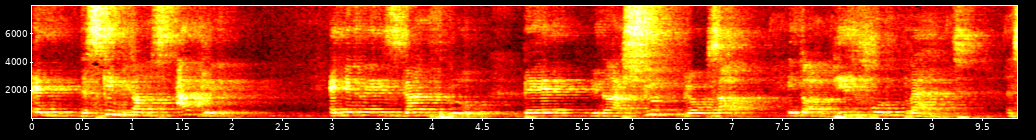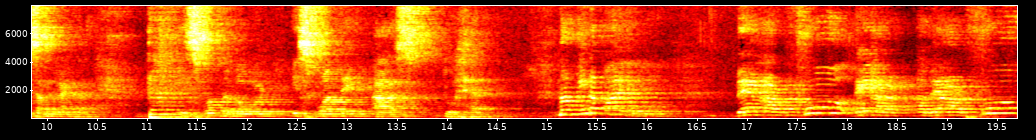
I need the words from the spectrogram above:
and the skin becomes ugly, and then when it's gone through, then you know a shoot grows up into a beautiful plant and something like that. That is what the Lord is wanting us to have. Now in the Bible, there are full, they are, uh, there are full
